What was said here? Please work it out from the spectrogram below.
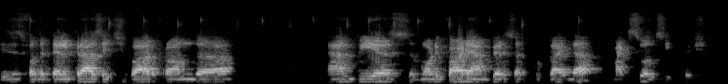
This is for the del cross H bar from the amperes, modified ampere circuit like the Maxwell's equation.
